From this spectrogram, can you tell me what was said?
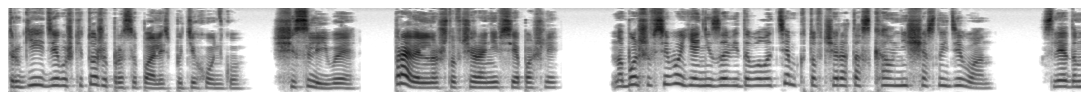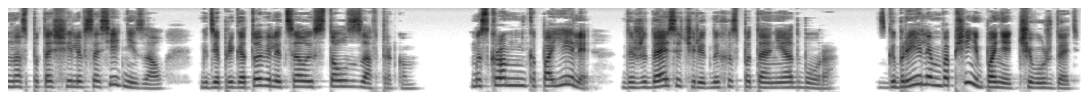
Другие девушки тоже просыпались потихоньку. Счастливые. Правильно, что вчера не все пошли. Но больше всего я не завидовала тем, кто вчера таскал несчастный диван. Следом нас потащили в соседний зал, где приготовили целый стол с завтраком. Мы скромненько поели, дожидаясь очередных испытаний отбора. С Габриэлем вообще не понять, чего ждать.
